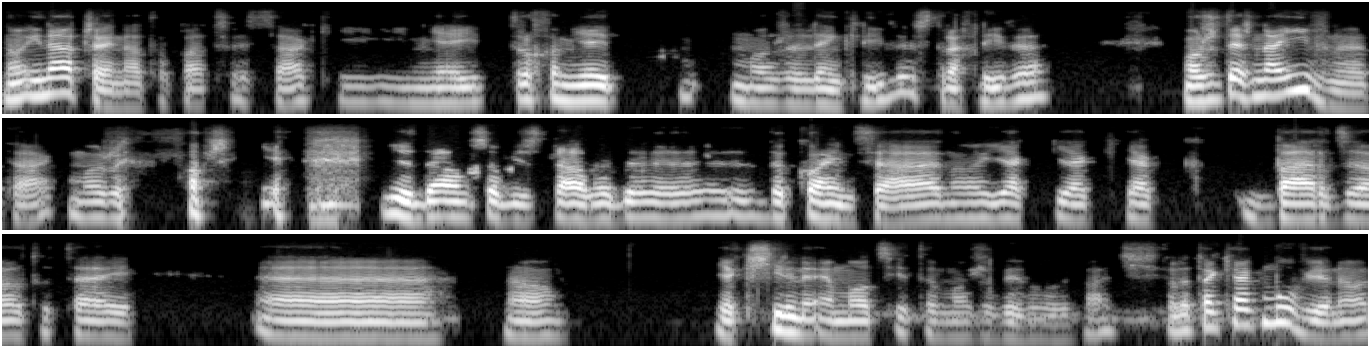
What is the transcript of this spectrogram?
no inaczej na to patrzeć, tak? I mniej, trochę mniej może lękliwe, strachliwe, może też naiwne, tak? Może, może nie, nie zdałem sobie sprawy do, do końca, no jak, jak, jak bardzo tutaj e, no, jak silne emocje to może wywoływać. Ale tak jak mówię, no,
